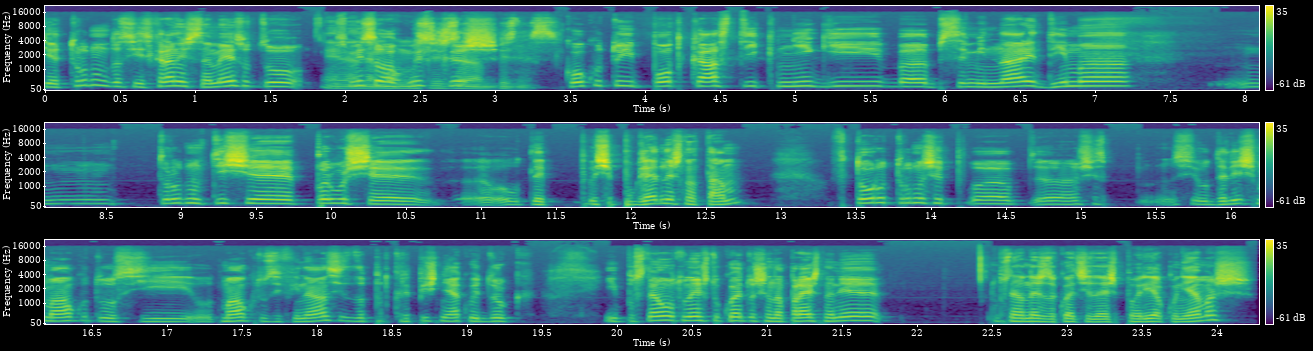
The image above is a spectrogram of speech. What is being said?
ти е трудно да си изхраниш семейството. Е, в смисъл, не, не ако искаш, бизнес. колкото и подкасти, книги, семинари да има, трудно ти ще, първо ще, ще погледнеш на там, второ трудно ще, ще, ще отделиш малкото си, от малкото си финанси, за да подкрепиш някой друг. И последното нещо, което ще направиш, нали е, последното нещо, за което ще дадеш пари, ако нямаш,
